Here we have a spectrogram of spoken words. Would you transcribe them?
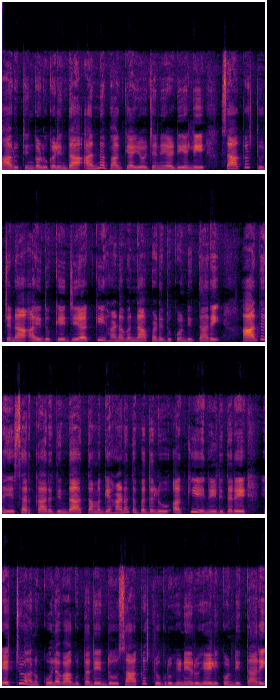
ಆರು ತಿಂಗಳುಗಳಿಂದ ಅನ್ನಭಾಗ್ಯ ಯೋಜನೆಯಡಿಯಲ್ಲಿ ಸಾಕಷ್ಟು ಜನ ಐದು ಕೆಜಿ ಅಕ್ಕಿ ಹಣವನ್ನು ಪಡೆದುಕೊಂಡಿದ್ದಾರೆ. ಆದರೆ ಸರ್ಕಾರದಿಂದ ತಮಗೆ ಹಣದ ಬದಲು ಅಕ್ಕಿಯೇ ನೀಡಿದರೆ ಹೆಚ್ಚು ಅನುಕೂಲವಾಗುತ್ತದೆ ಎಂದು ಸಾಕಷ್ಟು ಗೃಹಿಣಿಯರು ಹೇಳಿಕೊಂಡಿದ್ದಾರೆ.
